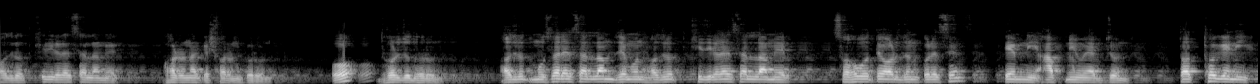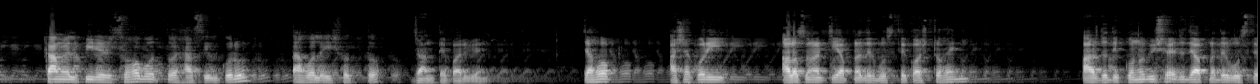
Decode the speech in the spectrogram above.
হজরত খিদির আলাইসাল্লামের ঘটনাকে স্মরণ করুন ও ধৈর্য ধরুন। হজরত মুসা আলাইসাল্লাম যেমন হজরত খিজির আলাইসাল্লামের সহবতে অর্জন করেছেন, তেমনি আপনিও একজন তথ্যজ্ঞানী কামেল পীরের সহবত হাসিল করুন, তাহলেই সত্য জানতে পারবেন। যা হোক, আশা করি আলোচনাটি আপনাদের বুঝতে কষ্ট হয়নি। আর যদি কোনো বিষয়ে যদি আপনাদের বুঝতে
